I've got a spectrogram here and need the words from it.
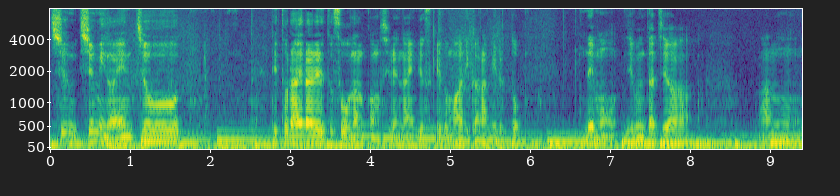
趣趣味の延長で捉えられるとそうなのかもしれないんですけど周りから見ると。でも自分たちはあの、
